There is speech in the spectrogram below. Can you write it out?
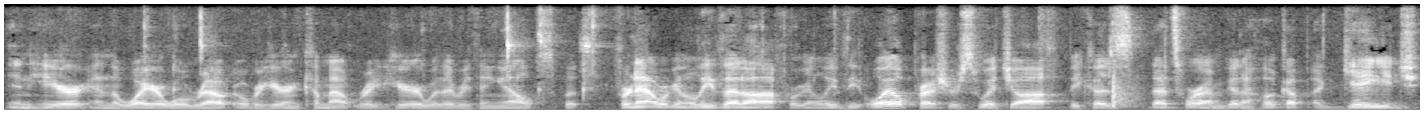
in here and the wire will route over here and come out right here with everything else. But for now we're going to leave that off. We're going to leave the oil pressure switch off because that's where I'm going to hook up a gauge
